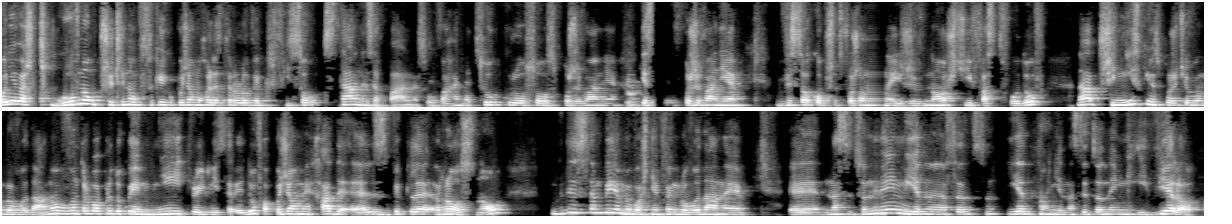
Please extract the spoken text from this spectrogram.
ponieważ główną przyczyną wysokiego poziomu cholesterolu we krwi są stany zapalne, są wahania cukru, są spożywanie, jest spożywanie wysoko przetworzonej żywności, fast foodów, no a przy niskim spożyciu węglowodanów wątroba produkuje mniej triglicerydów, a poziomy HDL zwykle rosną, gdy zastępujemy właśnie węglowodany e, nasyconymi, jedno nienasyconymi i wielo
